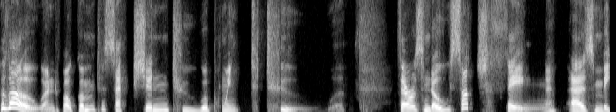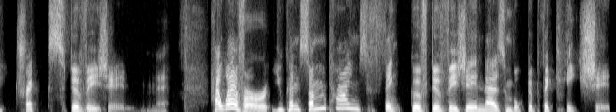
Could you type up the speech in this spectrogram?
Hello and welcome to section 2.2. There's no such thing as matrix division. However, you can sometimes think of division as multiplication.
